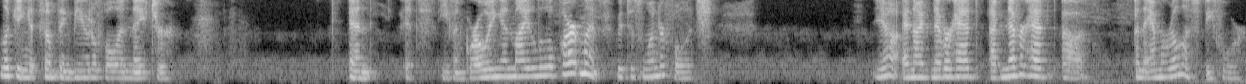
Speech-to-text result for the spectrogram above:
looking at something beautiful in nature. And it's even growing in my little apartment, which is wonderful. It's yeah, and I've never had I've never had uh, an amaryllis before.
